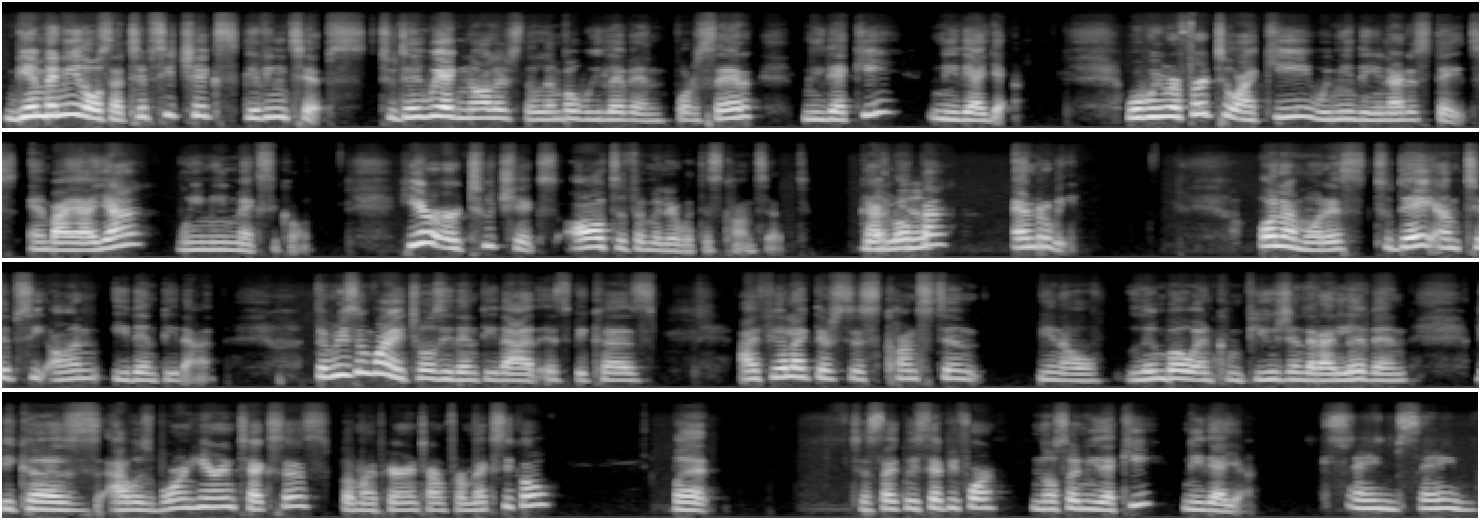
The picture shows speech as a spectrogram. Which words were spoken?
Bienvenidos a Tipsy Chicks Giving Tips. Today we acknowledge the limbo we live in, por ser ni de aquí ni de allá. When we refer to aquí, we mean the United States, and by allá, we mean Mexico. Here are two chicks all too familiar with this concept Carlota yep, and Ruby. Hola, amores. Today I'm tipsy on identidad. The reason why I chose identidad is because I feel like there's this constant, you know, limbo and confusion that I live in because I was born here in Texas, but my parents are from Mexico. But just like we said before, no soy ni de aquí ni de allá. Same, same.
